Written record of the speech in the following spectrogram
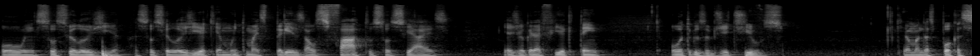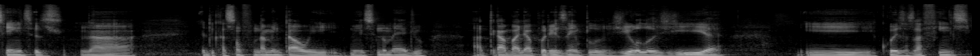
ou em sociologia. A sociologia que é muito mais presa aos fatos sociais e a geografia que tem outros objetivos, que é uma das poucas ciências na educação fundamental e no ensino médio a trabalhar, por exemplo, geologia e coisas afins.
